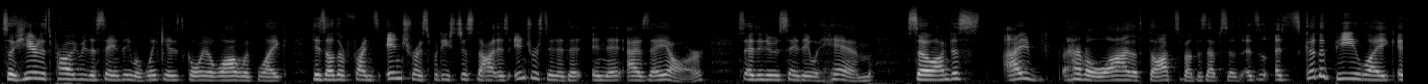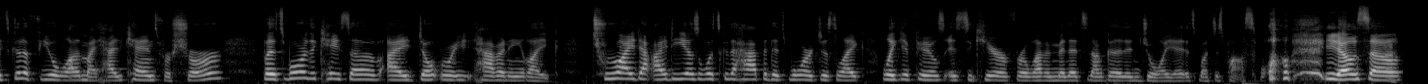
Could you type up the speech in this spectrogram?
So here, it's probably be the same thing where Lincoln is going along with like his other friends' interests, but he's just not as interested in it, in it as they are. So they do the same thing with him. So I'm just I have a lot of thoughts about this episode. It's it's gonna be like it's gonna fuel a lot of my head cans for sure, but it's more the case of I don't really have any like true ideas of what's going to happen. It's more just like like it feels insecure for 11 minutes, and I'm going to enjoy it as much as possible. you know, so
